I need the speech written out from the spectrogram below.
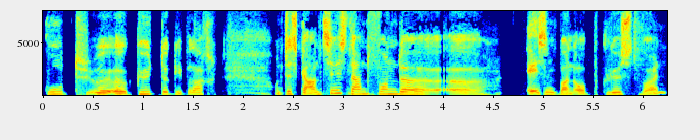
Gut, äh, Güter gebracht. Und das Ganze ist dann von der äh, Eisenbahn abgelöst worden.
